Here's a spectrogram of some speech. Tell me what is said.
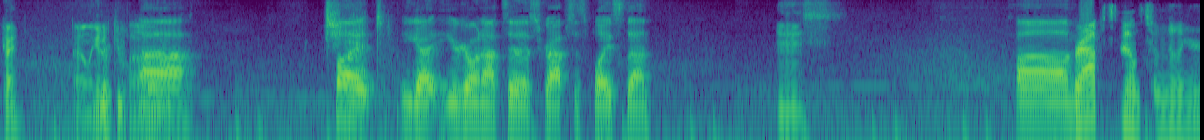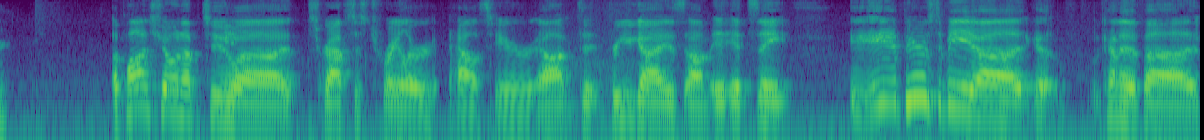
Okay, I only got a twelve. Uh, but you got you're going out to Scraps' place then. Mhm. Um, Perhaps sounds familiar. Upon showing up to uh, Scraps' trailer house here, uh, to, for you guys, um, it, it's a. It, appears to be uh, kind of uh,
